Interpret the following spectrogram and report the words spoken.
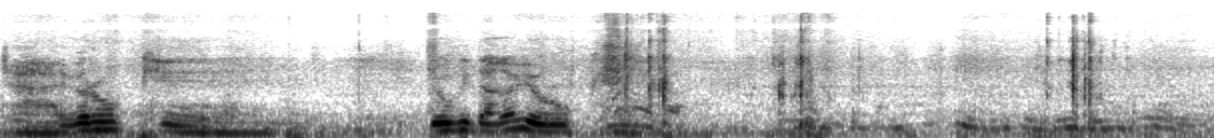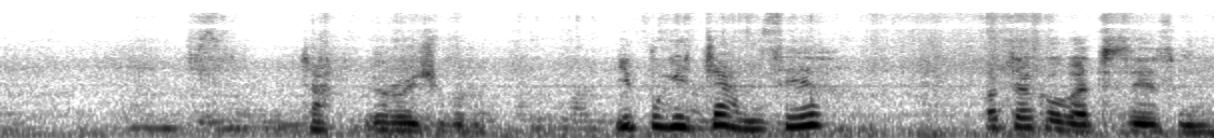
자, 요렇게 여기다가 요렇게 자, 요런 식으로 이쁘겠지 않으세요? 어떨 것 같으세요, 손님?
